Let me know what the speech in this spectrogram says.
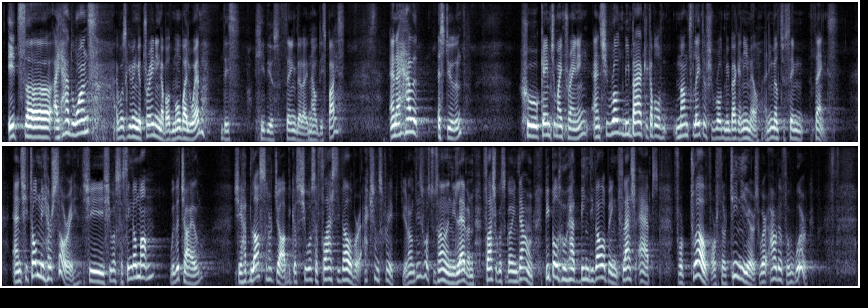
It's, uh, I had once, I was giving a training about mobile web, this hideous thing that I now despise, and I had a, a student who came to my training, and she wrote me back a couple of months later, she wrote me back an email, an email to say thanks. And she told me her story. She, she was a single mom with a child. She had lost her job because she was a Flash developer, ActionScript. You know, this was 2011. Flash was going down. People who had been developing Flash apps for 12 or 13 years were out of work.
